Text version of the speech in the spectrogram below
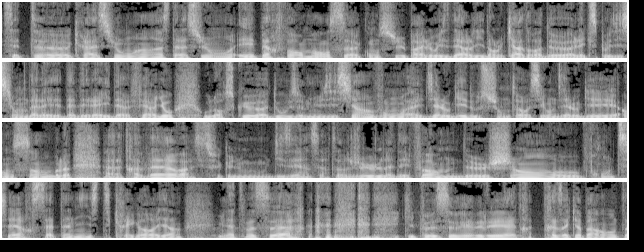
cette euh, création, hein, installation et performance conçue par Héloïse Derly dans le cadre de l'exposition d'Adélaïde Ferriot, où lorsque euh, 12 musiciens vont dialoguer, 12 chanteurs aussi vont dialoguer ensemble à travers ce que nous disait un certain Jules, des formes de chant aux frontières satanistes, grégoriens, une atmosphère qui peut se révéler être très accaparante.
